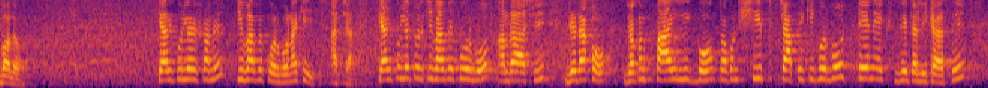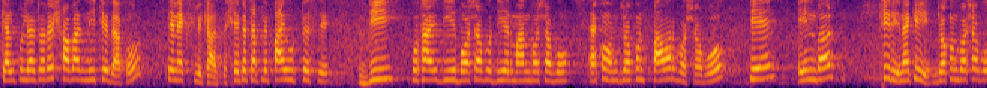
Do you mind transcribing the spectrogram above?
বলো। ক্যালকুলেশনে কীভাবে করব নাকি? আচ্ছা ক্যালকুলেটর কীভাবে করব? আমরা আসি যে দেখো, যখন পাই লিখব, তখন শিফট চাপে কি করব? টেন এক্স যেটা লেখা আছে, ক্যালকুলেটরে সবার নিচে দেখো। টেন এক্স লেখা আছে। সেটা চাপলে পাই উঠতেছে। ডি কোথায়? দিয়ে বসাবো ডি এর মান বসাবো। এখন যখন পাওয়ার বসাবো টেন ইনভার্স থ্রি নাকি? যখন বসাবো,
